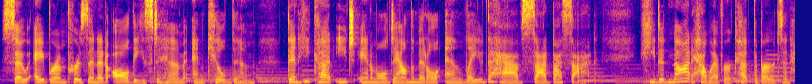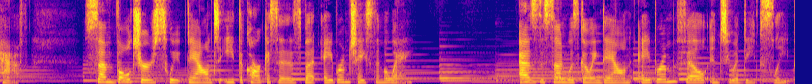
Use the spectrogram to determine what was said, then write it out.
So Abram presented all these to him and killed them. Then he cut each animal down the middle and laid the halves side by side. He did not, however, cut the birds in half. Some vultures swooped down to eat the carcasses, but Abram chased them away. As the sun was going down, Abram fell into a deep sleep,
